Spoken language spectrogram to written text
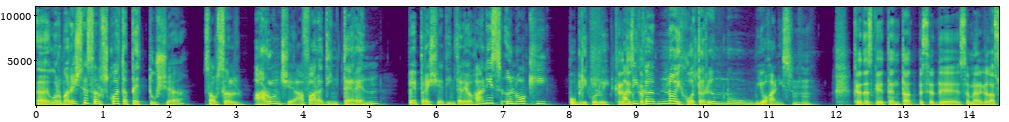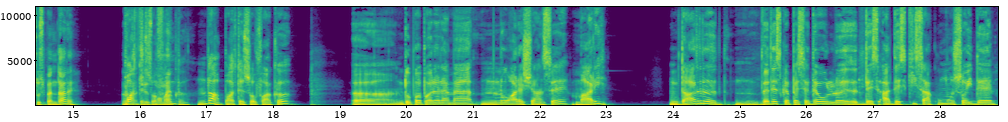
Uh, urmărește să-l scoată pe tușă sau să-l arunce afară din teren pe președintele Iohannis în ochii publicului. Credeți adică că- noi hotărâm, nu Iohannis. Uh-huh. Credeți că e tentat PSD să meargă la suspendare? în Poate acest să o moment? facă. Da, poate să o facă. Uh, După părerea mea, nu are șanse mari, dar uh, vedeți că PSD-ul des- a deschis acum un soi de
